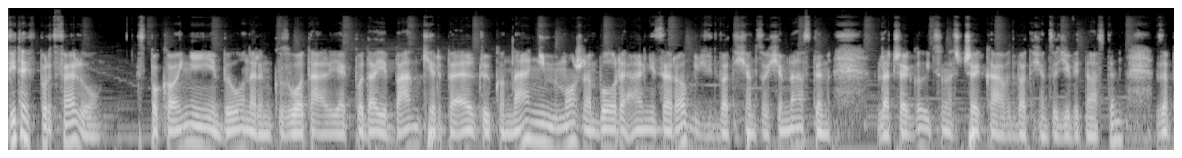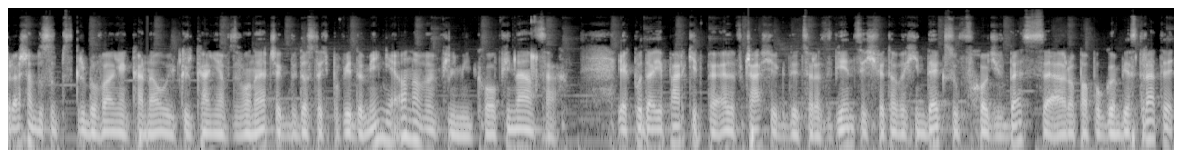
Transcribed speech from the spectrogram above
Witaj w portfelu. Spokojnie nie było na rynku złota, ale jak podaje bankier.pl, tylko na nim można było realnie zarobić w 2018. Dlaczego i co nas czeka w 2019? Zapraszam do subskrybowania kanału i klikania w dzwoneczek, by dostać powiadomienie o nowym filmiku o finansach. Jak podaje parkiet.pl, w czasie, gdy coraz więcej światowych indeksów wchodzi w bezse, a ropa pogłębia straty,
